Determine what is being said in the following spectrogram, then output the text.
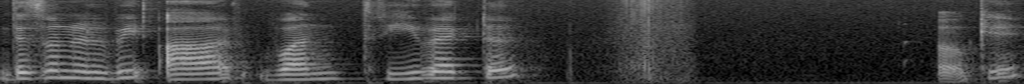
This one will be r1 3 vector. Okay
